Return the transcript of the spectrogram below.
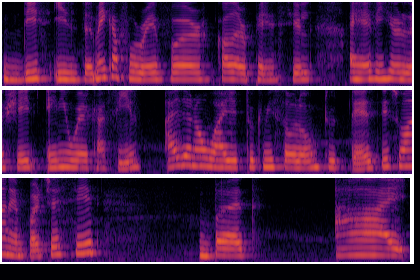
This is the Makeup Forever color pencil. I have in here the shade Anywhere Caffeine. I don't know why it took me so long to test this one and purchase it, but I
